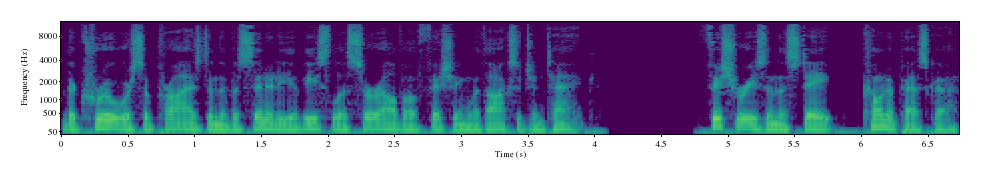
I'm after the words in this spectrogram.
The crew were surprised in the vicinity of Isla Cerralvo fishing with oxygen tank. Fisheries in the state, Conapesca,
